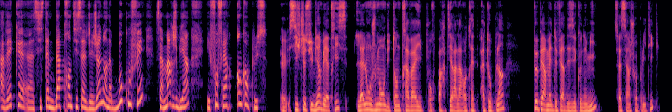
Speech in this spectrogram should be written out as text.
avec un système d'apprentissage des jeunes. On a beaucoup fait, ça marche bien. Il faut faire encore plus. Euh, si je te suis bien, Béatrice, l'allongement du temps de travail pour partir à la retraite à taux plein peut permettre de faire des économies. Ça, c'est un choix politique.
